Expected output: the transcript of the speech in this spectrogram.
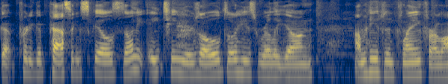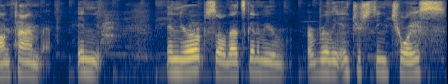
got pretty good passing skills. He's only 18 years old, so he's really young. Um, he's been playing for a long time in in Europe, so that's going to be a really interesting choice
